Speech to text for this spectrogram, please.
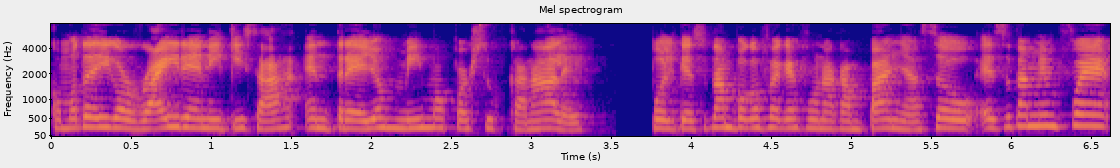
como te digo, writing y quizás entre ellos mismos por sus canales, porque eso tampoco fue que fue una campaña. So, eso también fue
